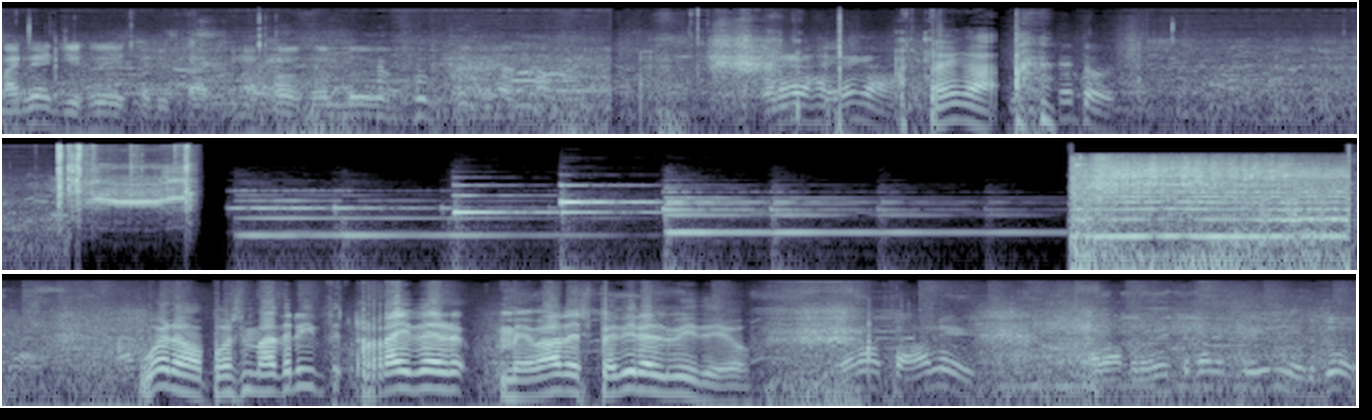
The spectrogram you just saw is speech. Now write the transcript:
Ma reggi questa di farci una foto ahí, venga. Venga. Bueno, pues Madrid Rider me va a despedir el vídeo. Bueno, chavales, os aprovecho para despedir los dos.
